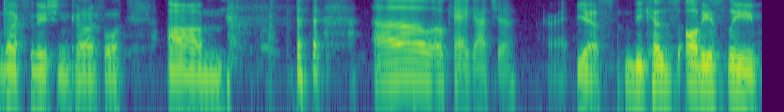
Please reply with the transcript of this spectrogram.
vaccination card for. Um, Oh, okay, gotcha. All right. Yes, because obviously,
